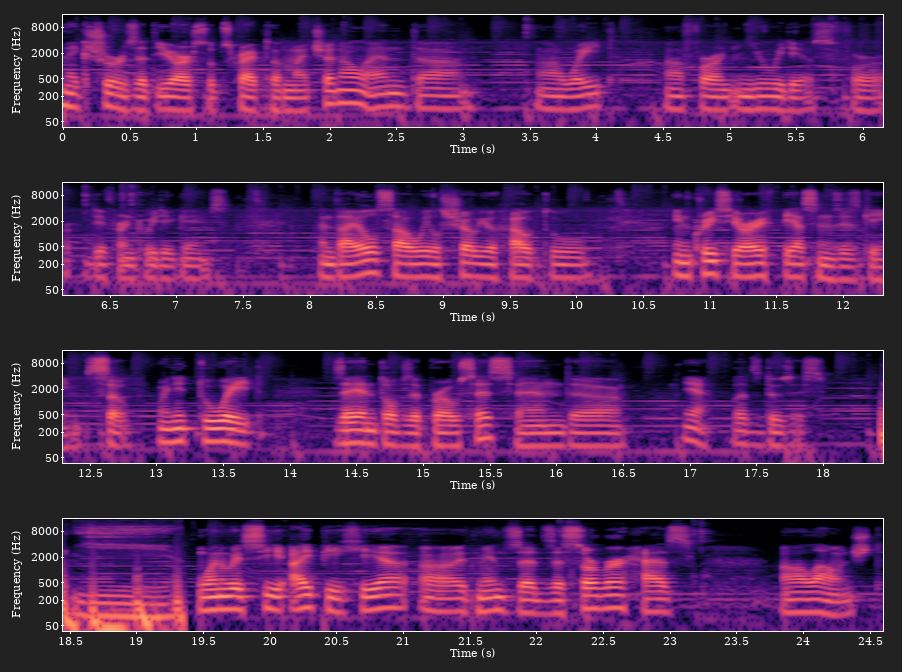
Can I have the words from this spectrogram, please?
Make sure that you are subscribed on my channel and uh, uh, wait uh, for new videos for different video games. And I also will show you how to increase your FPS in this game. So we need to wait the end of the process and uh, yeah, let's do this. When we see IP here, uh, it means that the server has uh, launched.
